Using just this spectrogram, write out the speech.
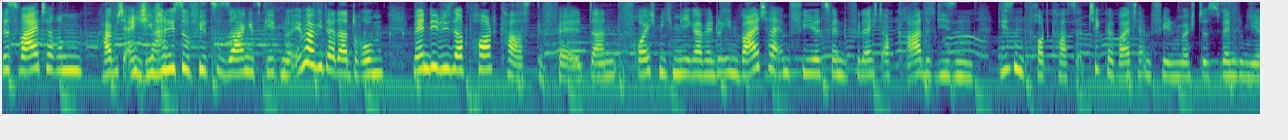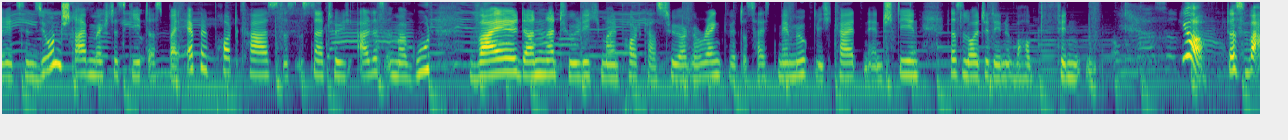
Des Weiteren habe ich eigentlich gar nicht so viel zu sagen. Es geht nur immer wieder darum, wenn dir dieser Podcast gefällt, dann freue ich mich mega, wenn du ihn weiterempfiehlst, wenn du vielleicht auch gerade diesen, diesen Podcast-Artikel weiterempfehlen möchtest. Wenn du mir Rezensionen schreiben möchtest, geht das bei Apple Podcasts. Das ist natürlich alles immer gut, weil dann natürlich mein Podcast höher gerankt wird. Das heißt, mehr Möglichkeiten entstehen, dass Leute den überhaupt finden. Ja, das war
